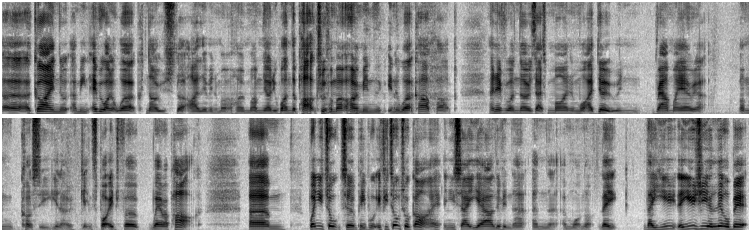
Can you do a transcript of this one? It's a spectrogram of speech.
uh, a guy in the, I mean everyone at work knows that I live in a motorhome. I'm the only one that parks with a motorhome in the in the work car park. and everyone knows that's mine and what I do. And round my area, I'm constantly, you know, getting spotted for where I park. Um, when you talk to people, if you talk to a guy and you say, "Yeah, I live in that," and and whatnot, they they they're usually a little bit.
